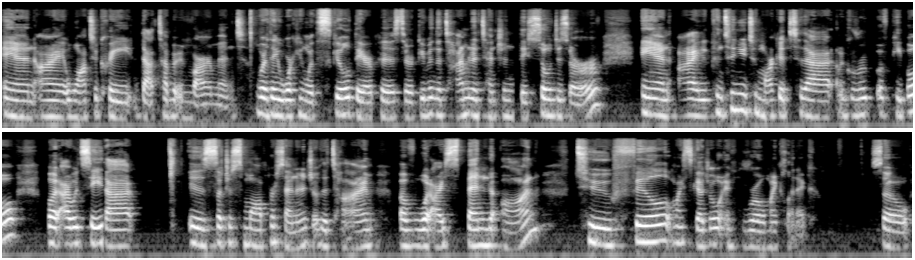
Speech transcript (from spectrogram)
And I want to create that type of environment where they're working with skilled therapists, they're given the time and attention they so deserve and I continue to market to that group of people. But I would say that is such a small percentage of the time of what I spend on to fill my schedule and grow my clinic. So,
